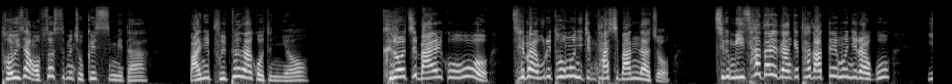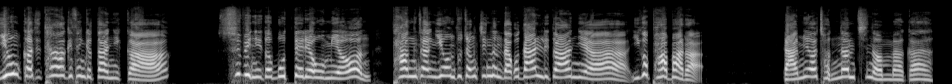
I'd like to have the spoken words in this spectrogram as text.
더 이상 없었으면 좋겠습니다. 많이 불편하거든요. 그러지 말고 제발 우리 동훈이 좀 다시 만나줘. 지금 이 사달이 난 게 다 나 때문이라고 이혼까지 당하게 생겼다니까. 수빈이 너 못 데려오면 당장 이혼 도장 찍는다고 난리도 아니야. 이거 봐봐라. 라며 전 남친 엄마가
